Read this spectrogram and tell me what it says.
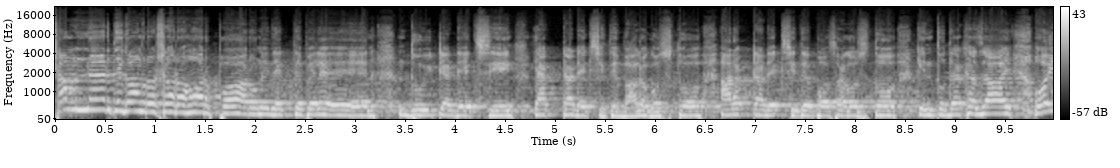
সামনের দিকে অগ্রসর হওয়ার পর উনি দেখতে পেলেন, দুইটা ডেক্সি, একটা ডেক্সিতে ভালো গোস্ত আর একটা ডেক্সিতে পচা কিন্তু দেখা যায়, ওই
